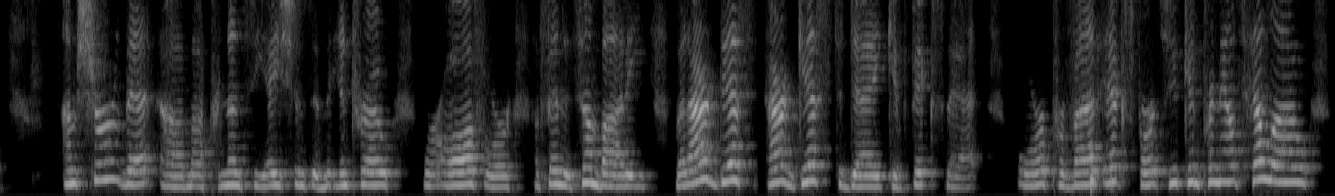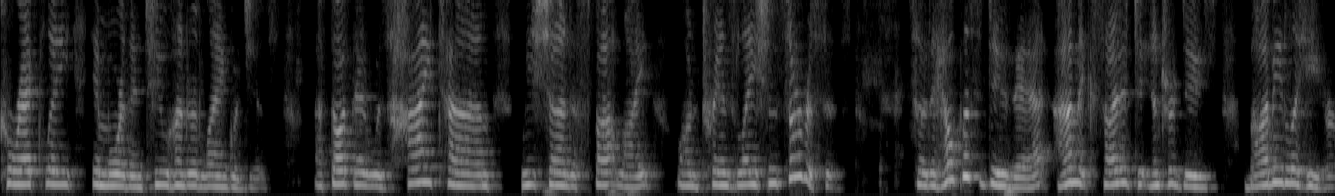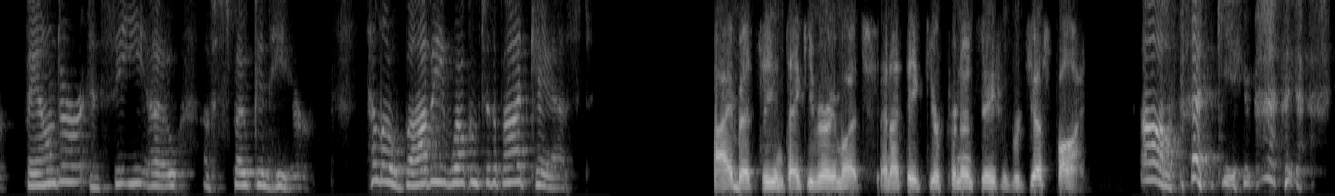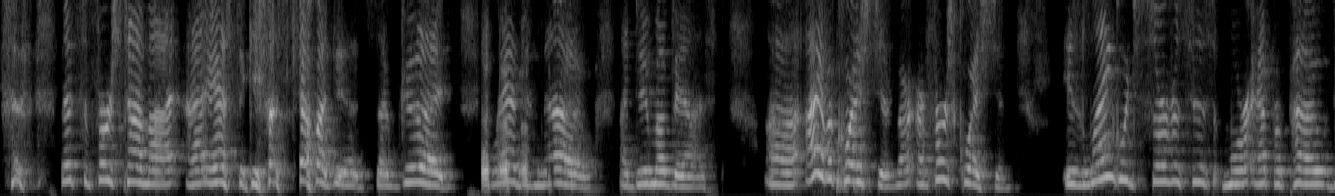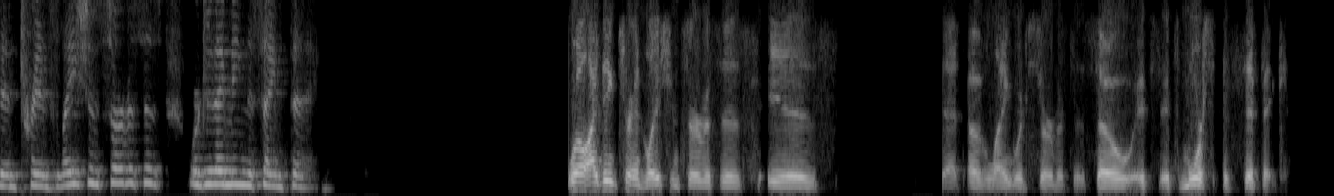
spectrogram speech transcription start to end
I'm sure that uh, my pronunciations in the intro were off or offended somebody, but our, des- our guest today can fix that or provide experts who can pronounce hello correctly in more than 200 languages. I thought that it was high time we shined a spotlight on translation services. So, to help us do that, I'm excited to introduce Bobby Lahire, founder and CEO of Spoken Here. Hello, Bobby. Welcome to the podcast. Hi, Betsy, and thank you very much. And I think your pronunciations were just fine. Oh, thank you. That's the first time I, I asked a guest how I did. So good. Glad to know. I do my best. Uh, I have a question. Our, our first question Is language services more apropos than translation services, or do they mean the same thing? Well, I think translation services is set of language services. So it's it's more specific.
